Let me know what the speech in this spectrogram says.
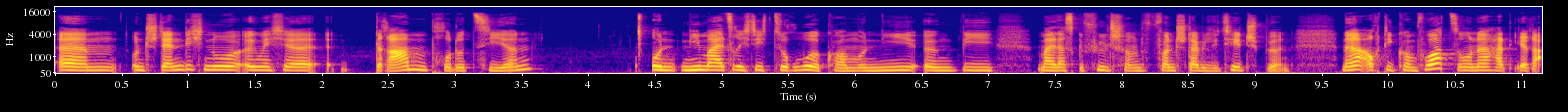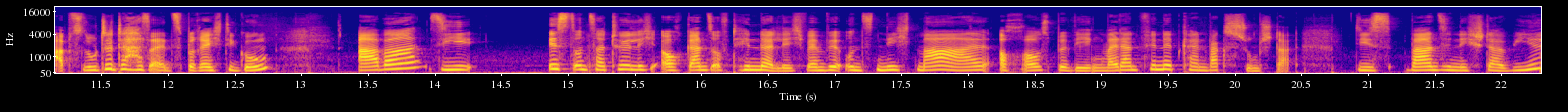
ähm, und ständig nur irgendwelche Dramen produzieren und niemals richtig zur Ruhe kommen und nie irgendwie mal das Gefühl schon von Stabilität spüren. Ne, auch die Komfortzone hat ihre absolute Daseinsberechtigung, aber sie ist uns natürlich auch ganz oft hinderlich, wenn wir uns nicht mal auch rausbewegen, weil dann findet kein Wachstum statt. Die ist wahnsinnig stabil,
